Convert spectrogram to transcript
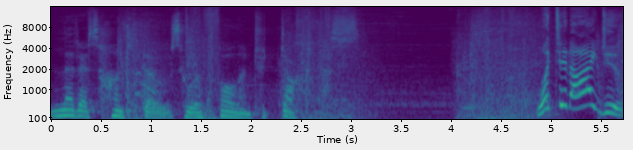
Let us hunt those who have fallen to darkness. What did I do?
